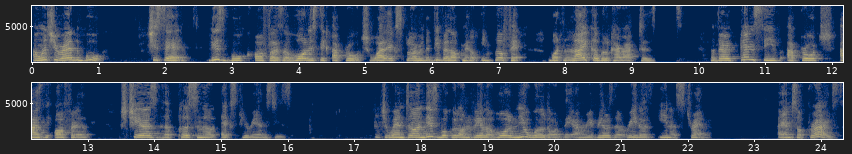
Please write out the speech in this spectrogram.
And when she read the book, she said, This book offers a holistic approach while exploring the development of imperfect but likable characters. A very pensive approach as the author shares her personal experiences. She went on, this book will unveil a whole new world out there and reveals the reader's inner strength. I am surprised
